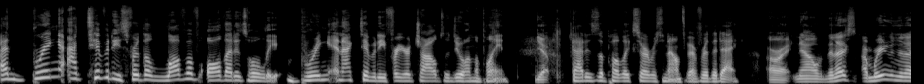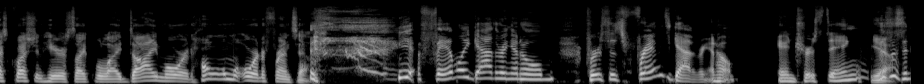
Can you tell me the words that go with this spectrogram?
and bring activities for the love of all that is holy. Bring an activity for your child to do on the plane. Yep. That is the public service announcement for the day. All right. Now, the next, I'm reading the next question here. It's like, will I die more at home or at a friend's house? yeah, family gathering at home versus friends gathering at home. Interesting. Yeah. This is an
